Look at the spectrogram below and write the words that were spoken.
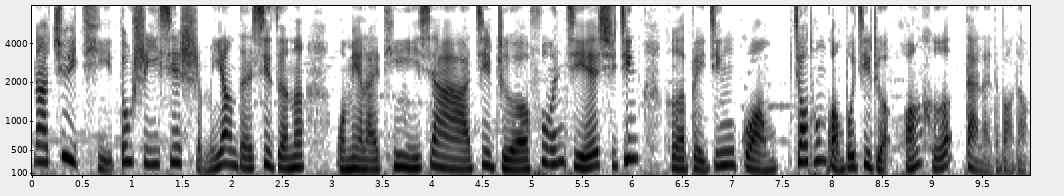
那具体都是一些什么样的细则呢？我们也来听一下记者付文杰、徐晶和北京广交通广播记者黄河带来的报道。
